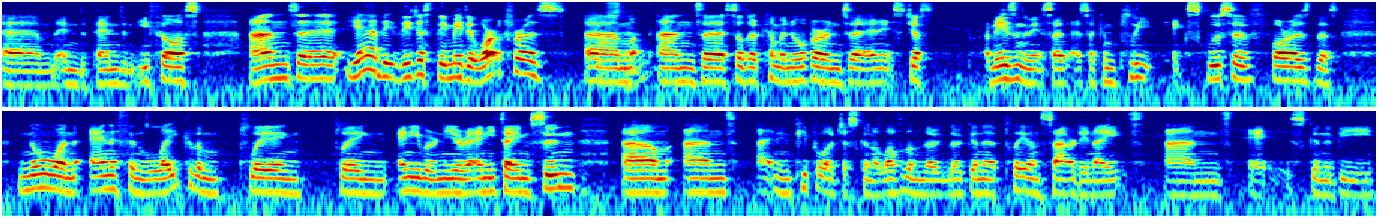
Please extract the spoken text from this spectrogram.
um, the independent ethos, and uh, yeah, they, they just they made it work for us, um, and uh, so they're coming over, and uh, and it's just amazing to me. It's a it's a complete exclusive for us. There's no one anything like them playing playing anywhere near anytime soon, um, and I mean people are just going to love them. They're they're going to play on Saturday night, and it's going to be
